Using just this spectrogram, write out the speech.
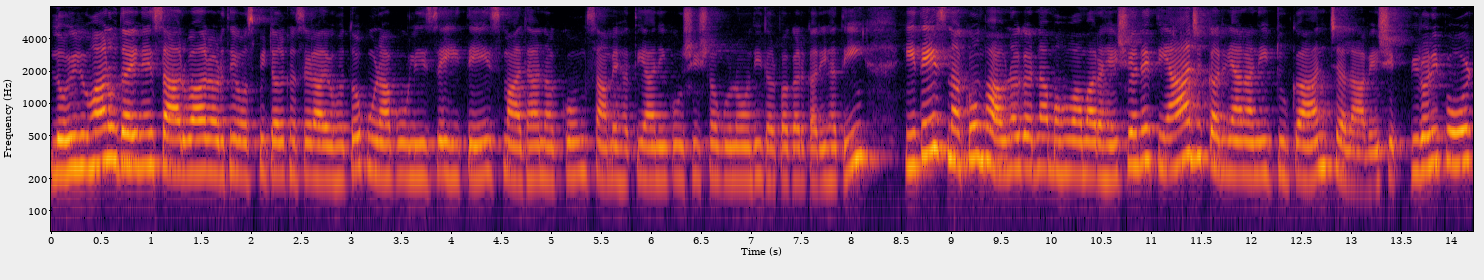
લોહીલુહાણ ઉદયને સારવાર અર્થે હોસ્પિટલ ખસેડાયો હતો. પુણા પોલીસે હિતેશ માધા નકુમ સામે હત્યાની કોશિશનો ગુનો નોંધી ધરપકડ કરી હતી. હિતેશ નકુમ ભાવનગરના મહુવામાં રહે છે અને ત્યાં જ કરિયાણાની દુકાન ચલાવે છે. Bureau report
